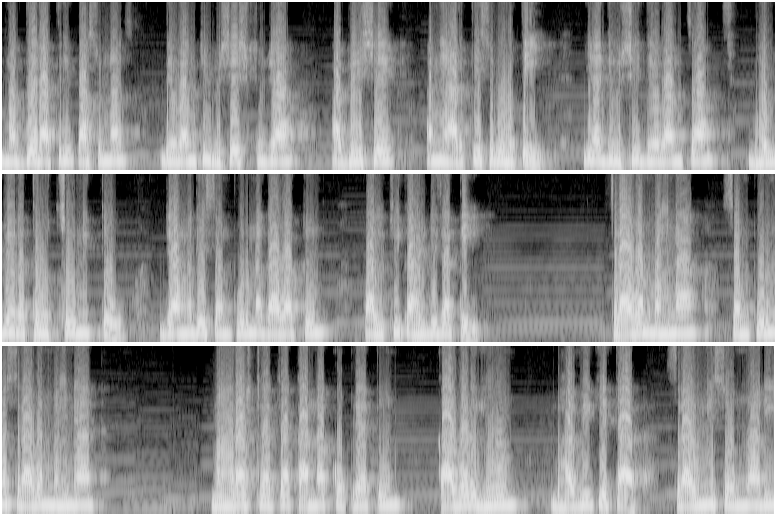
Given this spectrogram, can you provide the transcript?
मध्यरात्रीपासूनच देवांची विशेष पूजा अभिषेक आणि आरती सुरू होते. या दिवशी देवांचा भव्य रथोत्सव निघतो ज्यामध्ये संपूर्ण गावातून पालखी काढली जाते. श्रावण महिना संपूर्ण श्रावण महिन्यात महाराष्ट्राच्या कानाकोपऱ्यातून कावड घेऊन भाविक येतात. श्रावणी सोमवारी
